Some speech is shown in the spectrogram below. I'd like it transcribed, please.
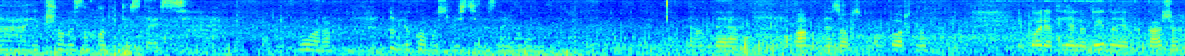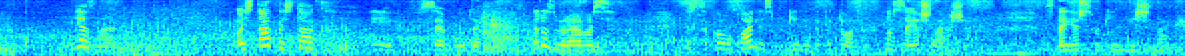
А, Якщо ви знаходитесь десь в горах, ну в якомусь місці незнайомому, там, де вам не зовсім комфортно, і поряд є людина, яка каже, я знаю, ось так, ось так, і все буде. Розберемось. І в такому плані спокійний такий тон. Ну, стаєш легше. Стаєш спокійніше, так.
